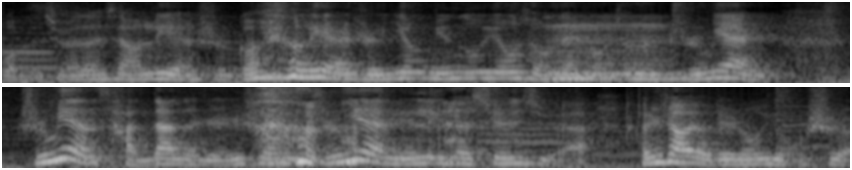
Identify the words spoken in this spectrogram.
我们觉得像烈士、革命烈士、英民族英雄那种，就是直面直面惨淡的人生，直面淋漓的鲜血，很少有这种勇士。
